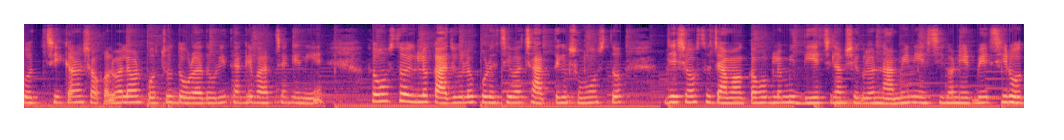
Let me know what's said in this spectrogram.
করছি, কারণ সকালবেলা আমার প্রচুর দৌড়াদৌড়ি থাকে বাচ্চাকে নিয়ে। সমস্ত ওইগুলো কাজগুলো করেছি বা ছাদ থেকে সমস্ত যে সমস্ত জামা কাপড়গুলো আমি দিয়েছিলাম সেগুলো নামিয়ে নিয়েছি কারণ এর বেশি রোদ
